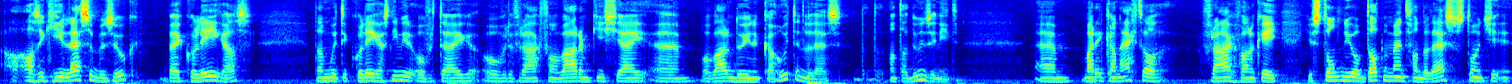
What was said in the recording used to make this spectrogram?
Als ik hier lessen bezoek bij collega's, dan moet ik collega's niet meer overtuigen over de vraag van waarom kies jij, ehm, waarom doe je een Kahoot in de les? Want dat doen ze niet. Ehm, maar ik kan echt wel vragen van oké, je stond nu op dat moment van de les, stond je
